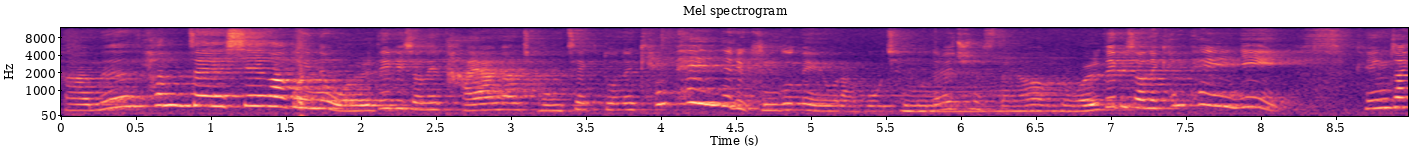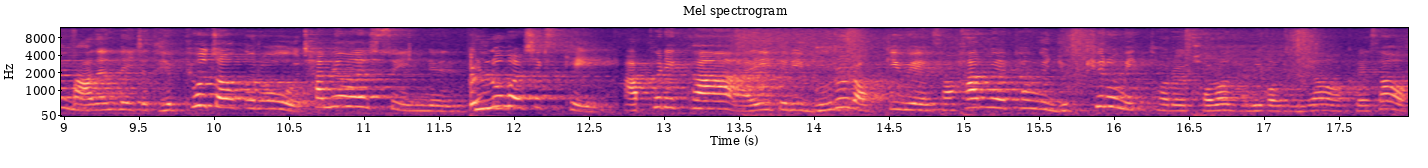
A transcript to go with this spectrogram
다음은 현재 시행하고 있는 월드비전의 다양한 정책 또는 캠페인들이 궁금해요 라고 질문을 해주셨어요. 그 월드비전의 캠페인이 굉장히 많은데 이제 대표적으로 참여할 수 있는 글로벌 6K 아프리카 아이들이 물을 얻기 위해서 하루에 평균 6km를 걸어 다니거든요. 그래서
